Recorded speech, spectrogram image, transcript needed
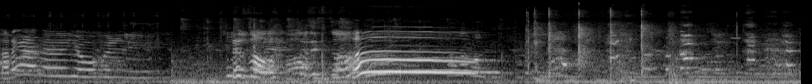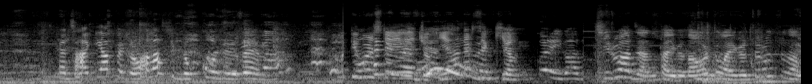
사랑하는 요블리. 됐어. 아. 그냥 자기 앞에 그럼 하나씩 놓고 드셈. 해피벌스데이 해줘. 이 하늘색 기억. 그래 이거 지루하지 않다. 이거 나올 동안 이걸 틀어주나 봐.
